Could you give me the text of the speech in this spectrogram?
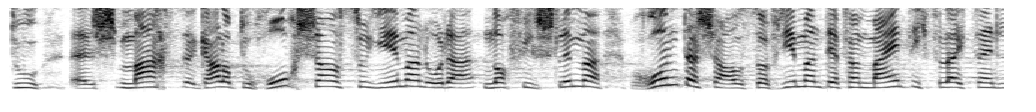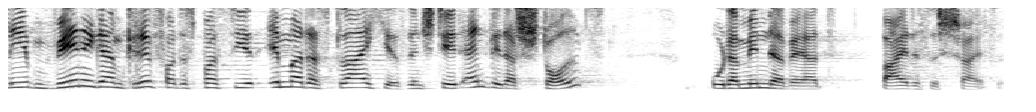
du äh, machst, egal ob du hochschaust zu jemand oder noch viel schlimmer, runterschaust auf jemand, der vermeintlich vielleicht sein Leben weniger im Griff hat, es passiert immer das Gleiche. Es entsteht entweder Stolz oder Minderwert. Beides ist scheiße.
